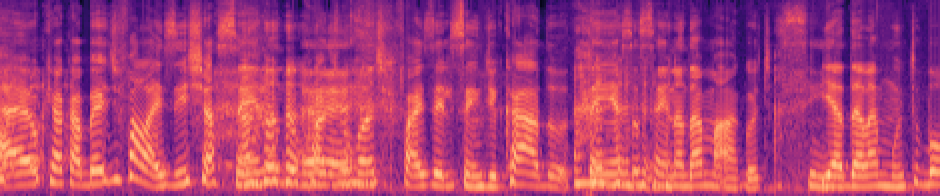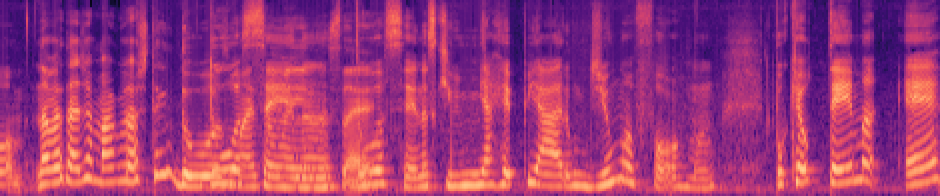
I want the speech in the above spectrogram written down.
É o que eu acabei de falar. Existe a cena do coadjuvante que faz ele ser indicado. Tem essa cena da Margot. Sim. E a dela é muito boa. Na verdade, a Margot acho que tem duas, duas cenas, menos. é. duas cenas que me arrepiaram de uma forma, porque o tema é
